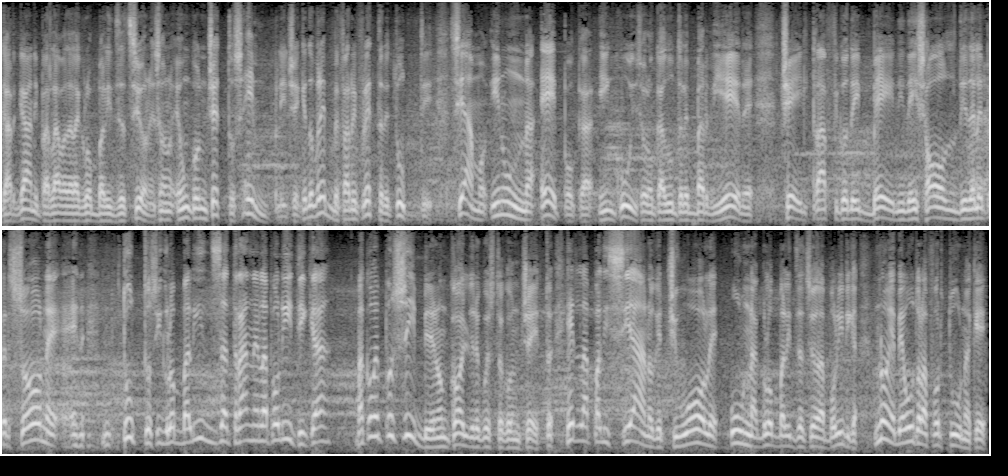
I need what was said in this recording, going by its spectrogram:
Gargani parlava della globalizzazione, è un concetto semplice che dovrebbe far riflettere tutti. Siamo in un'epoca in cui sono cadute le barriere, c'è il traffico dei beni, dei soldi, delle persone, e tutto si globalizza tranne la politica? Ma com'è possibile non cogliere questo concetto? È la palissiano che ci vuole una globalizzazione della politica. Noi abbiamo avuto la fortuna che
